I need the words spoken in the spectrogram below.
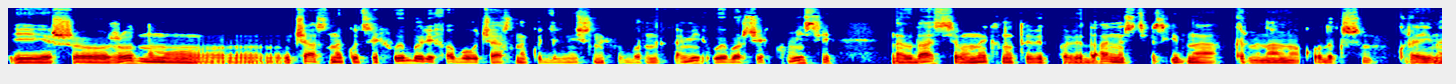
і що жодному е, учаснику цих виборів або учаснику дільничних виборних комі... виборчих комісій не вдасться уникнути відповідальності згідно кримінального кодексу України.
